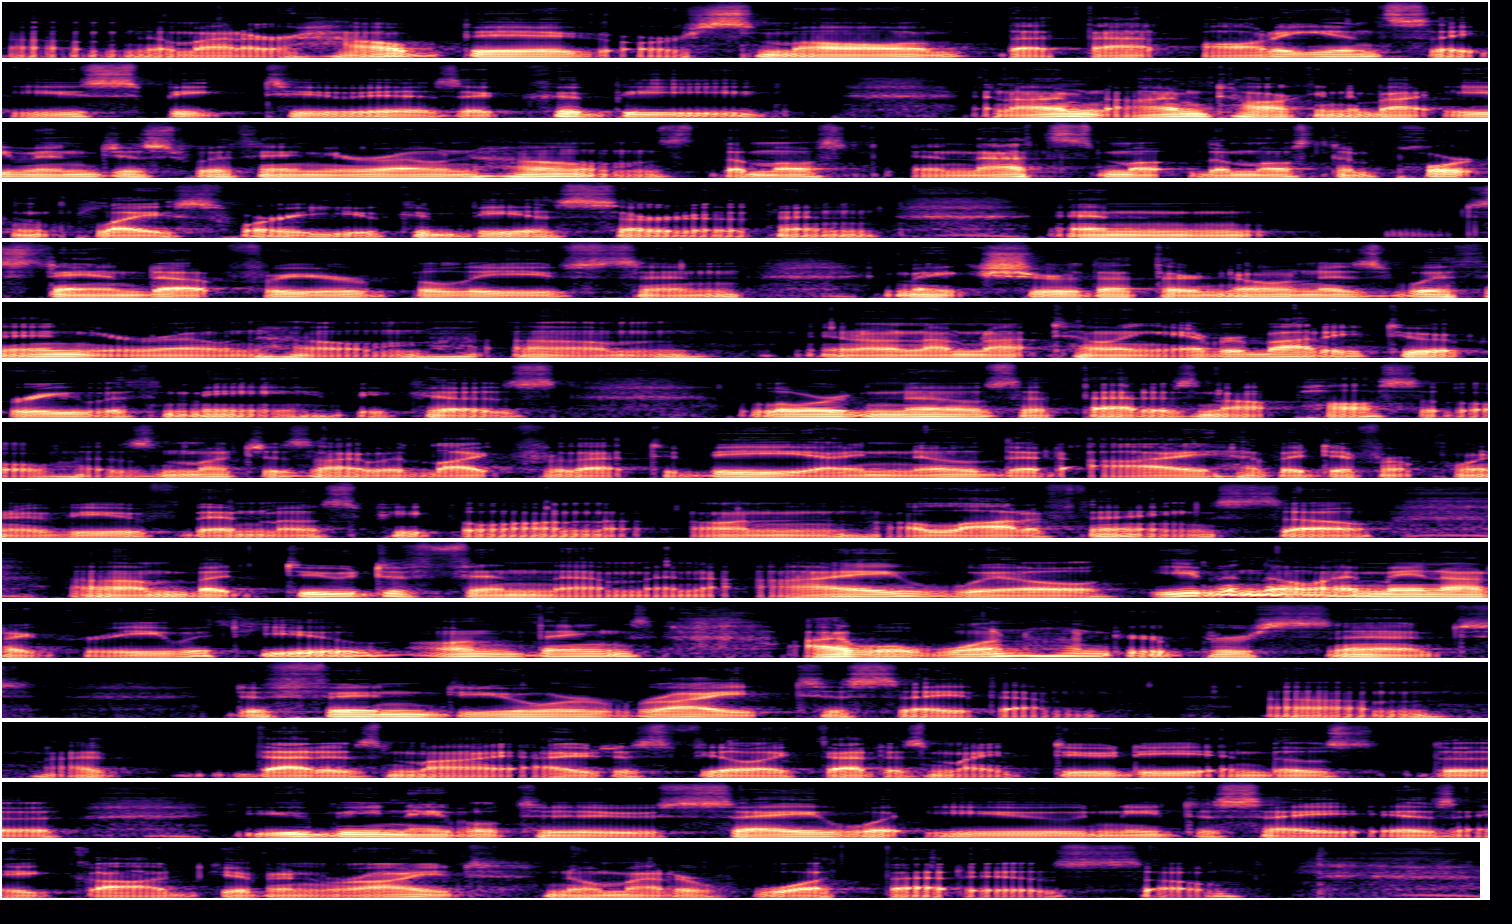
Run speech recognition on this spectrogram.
Um, no matter how big or small that that audience that you speak to is, it could be, and I'm I'm talking about even just within your own homes. The most, and that's mo- the most important place where you can be assertive and and stand up for your beliefs and make sure that they're known as within your own home. Um, you know, and I'm not telling everybody to agree with me because Lord knows that that is not possible. As much as I would like for that to be, I know that I have a different point of view than most people on on a lot of things. So, um, but do defend them, and I will, even though I may not agree with you on things, I will 100% defend your right to say them. Um, I, that is my i just feel like that is my duty. And those the you being able to say what you need to say is a god-given right no matter what that is. So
